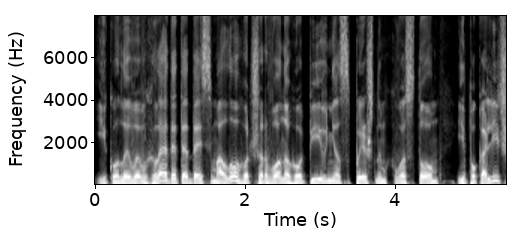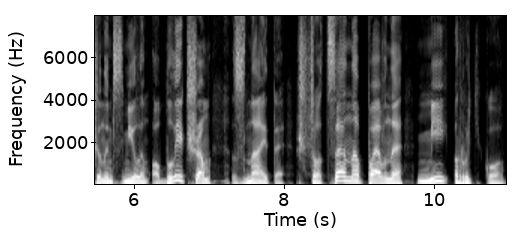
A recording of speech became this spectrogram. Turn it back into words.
І коли ви вгледите десь малого червоного півня з пишним хвостом і покаліченим смілим обличчям, знайте, що це, напевне, мій Рудько.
